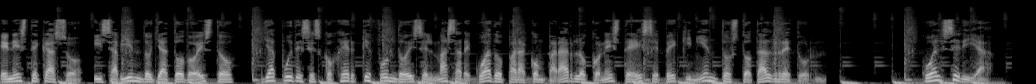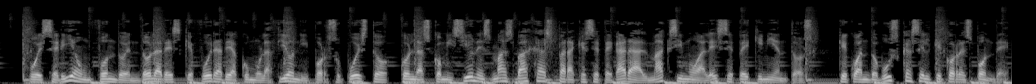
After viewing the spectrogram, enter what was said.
En este caso, y sabiendo ya todo esto, ya puedes escoger qué fondo es el más adecuado para compararlo con este SP500 Total Return. ¿Cuál sería? Pues sería un fondo en dólares que fuera de acumulación y por supuesto, con las comisiones más bajas para que se pegara al máximo al SP500, que cuando buscas el que corresponde,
